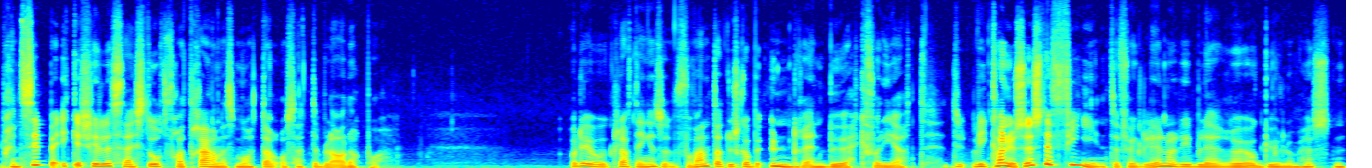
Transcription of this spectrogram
prinsippet ikke skille seg stort fra trærnes måter å sette blader på. Og det er jo klart ingen som forventer at du skal beundre en bøk fordi at Vi kan jo synes det er fint, selvfølgelig, når de blir røde og gule om høsten.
